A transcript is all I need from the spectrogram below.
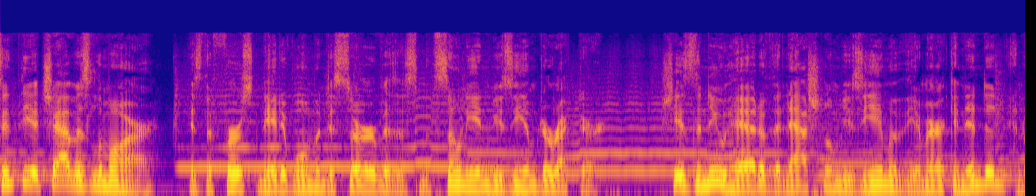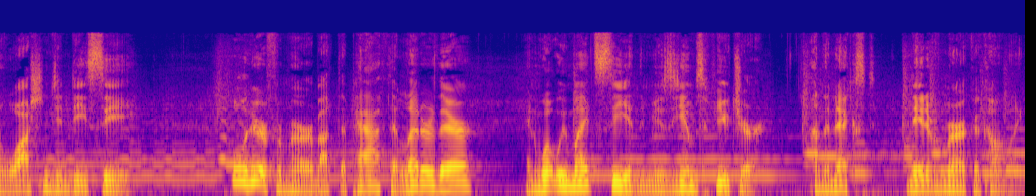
Cynthia Chavez Lamar is the first Native woman to serve as a Smithsonian Museum director. She is the new head of the National Museum of the American Indian in Washington, D.C. We'll hear from her about the path that led her there and what we might see in the museum's future on the next Native America Calling.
